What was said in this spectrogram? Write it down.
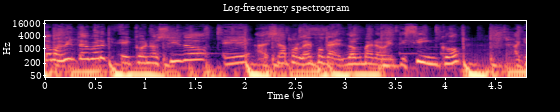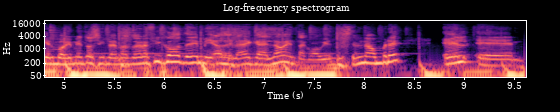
Thomas Winterberg, eh, conocido eh, allá por la época del Dogma 95, aquel movimiento cinematográfico de mediados de la década del 90, como bien dice el nombre. Él eh,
